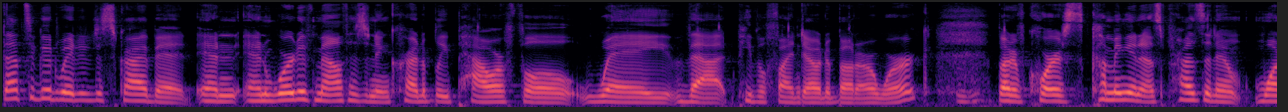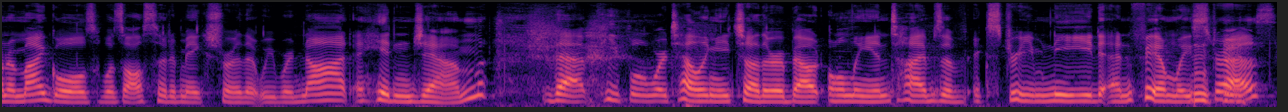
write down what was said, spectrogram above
That's a good way to describe it. And, and word of mouth is an incredibly powerful way that people find out about our work. Mm -hmm. But of course, coming in as president, one of my goals was also to make sure that we were not a hidden gem that people were telling each other about only in times of extreme need and family stress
